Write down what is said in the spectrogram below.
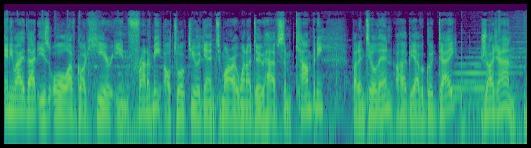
Anyway, that is all I've got here in front of me. I'll talk to you again tomorrow when I do have some company. But until then, I hope you have a good day. Jajan.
